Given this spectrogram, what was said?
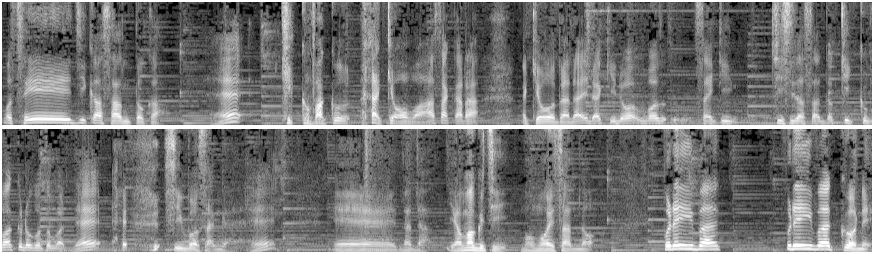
ー、まあ、政治家さんとか、ね、キックバック、今日も朝から、今日だないだ、昨日も最近、岸田さんのキックバックの言葉で、辛坊さんが、ええ。ー、なんだ、山口百恵さんの、プレイバック、プレイバックをね、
